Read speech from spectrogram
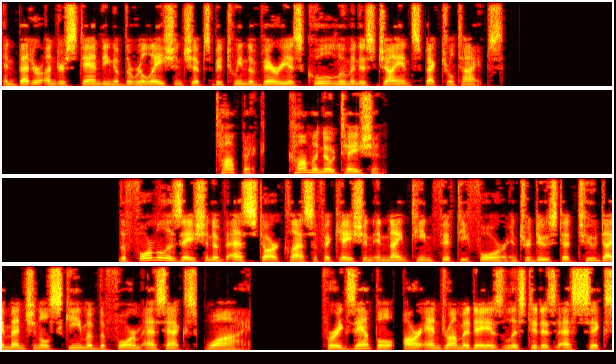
and better understanding of the relationships between the various cool luminous giant spectral types. Comma notation The formalization of S-star classification in 1954 introduced a two-dimensional scheme of the form Sx, y. For example, R Andromedae is listed as S6,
